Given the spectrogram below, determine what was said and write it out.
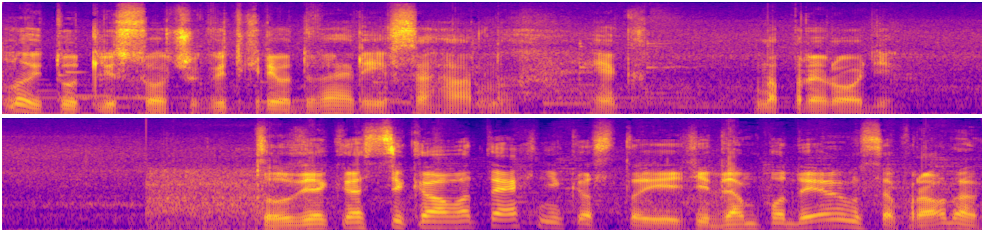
Ну і тут лісочок, відкрив двері і все гарно, як на природі. Тут якась цікава техніка стоїть, ідемо подивимося, правда?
